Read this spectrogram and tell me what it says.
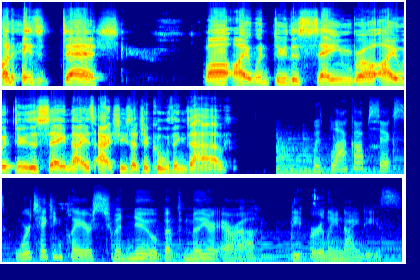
on his desk. Oh, I would do the same, bro. I would do the same. That is actually such a cool thing to have. With Black Ops 6, we're taking players to a new but familiar era, the early 90s.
